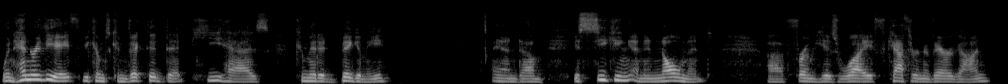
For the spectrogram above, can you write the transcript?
when Henry VIII becomes convicted that he has committed bigamy and um, is seeking an annulment uh, from his wife, Catherine of Aragon,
